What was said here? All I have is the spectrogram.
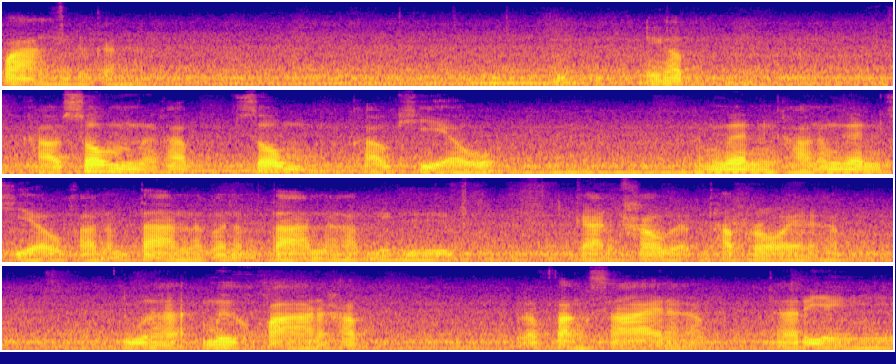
กว้างๆให้ดูกัน นี่ครับ ขาวส้มนะครับ ส้มขาวเขียวน้ำเงินขาวน้ำเงินเขียวขาวน้ำตาลแล้วก็น้ำตาลนะครับ นี่คือการเข้าแบบทับร้อยนะครับ ดูนะฮะมือขวานะครับ แล้วฝั่งซ้ายนะครับ ถ้าเรียงอย่างนี้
